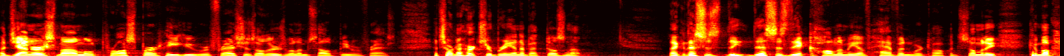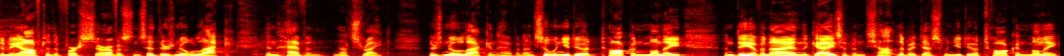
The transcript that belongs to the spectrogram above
A generous man will prosper. He who refreshes others will himself be refreshed. It sort of hurts your brain a bit, doesn't it? Like this is the, this is the economy of heaven we're talking. Somebody came up to me after the first service and said, "There's no lack in heaven." And that's right. There's no lack in heaven. And so when you do a talk on money, and Dave and I and the guys have been chatting about this, when you do a talk on money,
